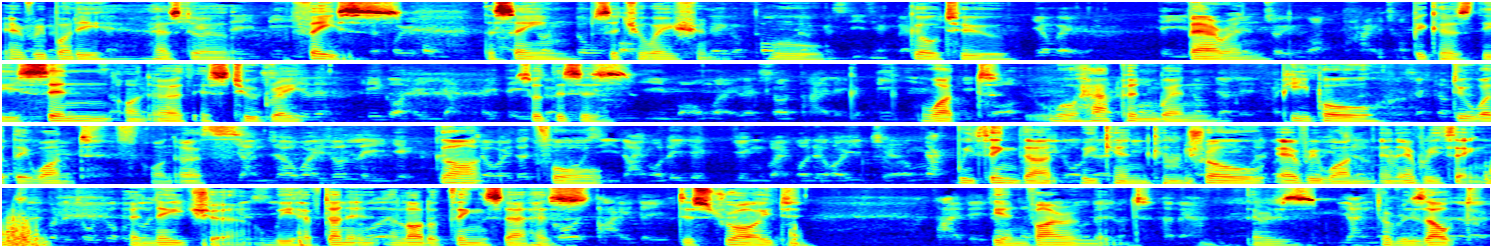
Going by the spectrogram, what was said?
Everybody has to face the same situation, will go to barren because the sin on earth is too great. So, this is what will happen when people do what they want on earth. God, for we think that we can control everyone and everything. In nature, we have done a lot of things that has destroyed the environment. There is a result.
